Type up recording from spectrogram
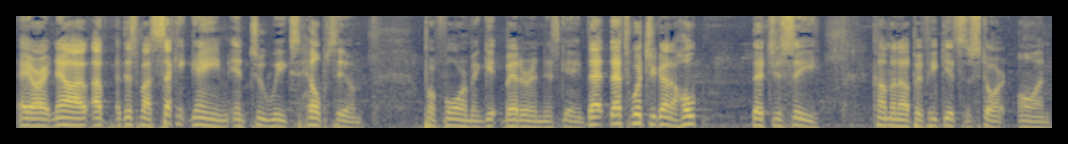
hey, all right, now I, this is my second game in two weeks helps him perform and get better in this game. That that's what you're going to hope that you see coming up if he gets to start on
